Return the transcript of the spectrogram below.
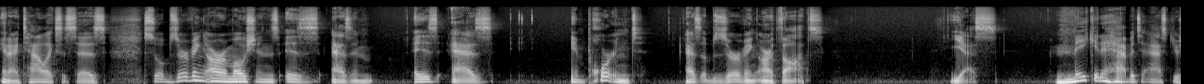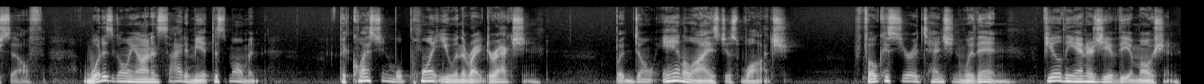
In italics, it says, "So observing our emotions is as in, is as important as observing our thoughts." Yes, make it a habit to ask yourself, "What is going on inside of me at this moment?" The question will point you in the right direction, but don't analyze, just watch. Focus your attention within. Feel the energy of the emotion.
